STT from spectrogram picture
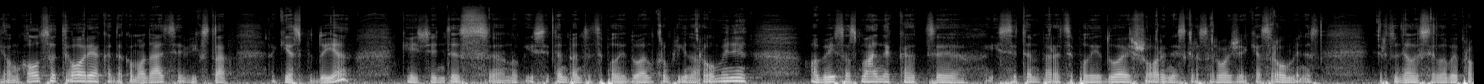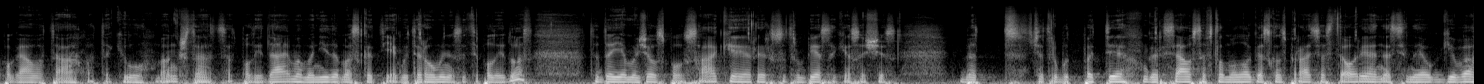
Helmholtzo teoriją, kad akomodacija vyksta akies viduje, keičiantis, nu, įsitempiant atsipalaiduojant krumplyną raumenį o Beisas manė, kad e, įsitempia ir atsipalaiduoja išorinės skersaruožė akies raumenis. Ir todėl jisai labai propagavo tą atakių mankštą, atpalaidavimą, manydamas, kad jeigu tie raumenys atsipalaiduos, tada jie mažiau spausakė ir, ir sutrumpės akies ašis. Bet čia turbūt pati garsiausia oftalmologijos konspiracijos teorija, nes jinai jau gyva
